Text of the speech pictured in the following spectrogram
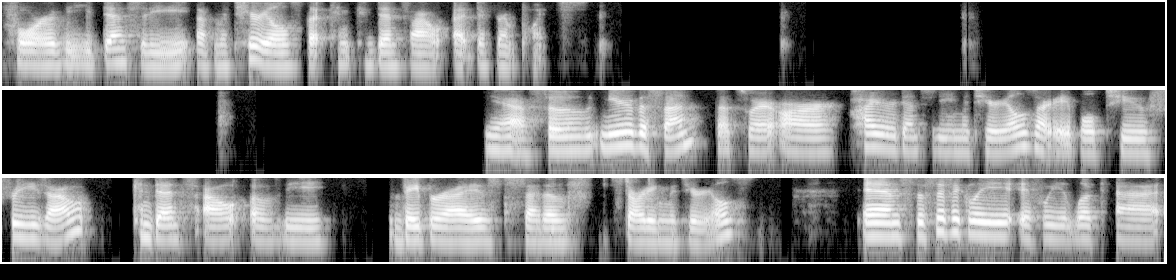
for the density of materials that can condense out at different points. Yeah, so near the sun, that's where our higher density materials are able to freeze out, condense out of the vaporized set of starting materials. And specifically, if we look at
